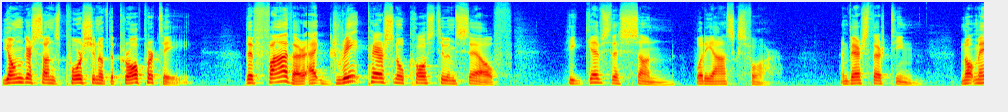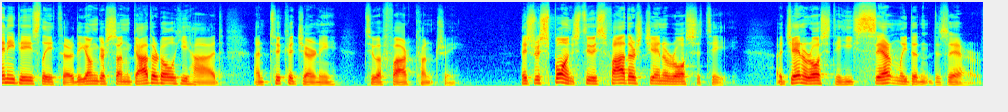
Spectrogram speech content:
younger son's portion of the property, the father, at great personal cost to himself, he gives this son what he asks for. And verse 13 Not many days later, the younger son gathered all he had and took a journey to a far country. His response to his father's generosity, a generosity he certainly didn't deserve,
